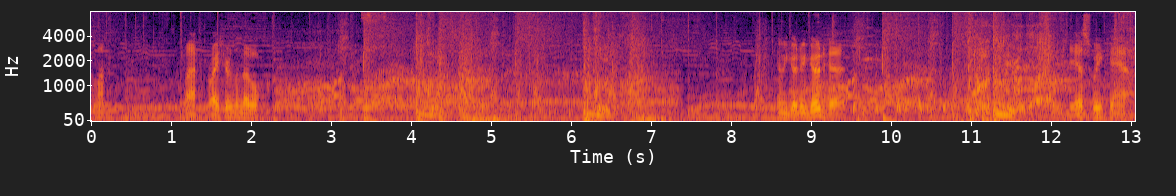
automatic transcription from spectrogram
Come on. Smack right here in the middle. Can we go to good hit? Yes, we can.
